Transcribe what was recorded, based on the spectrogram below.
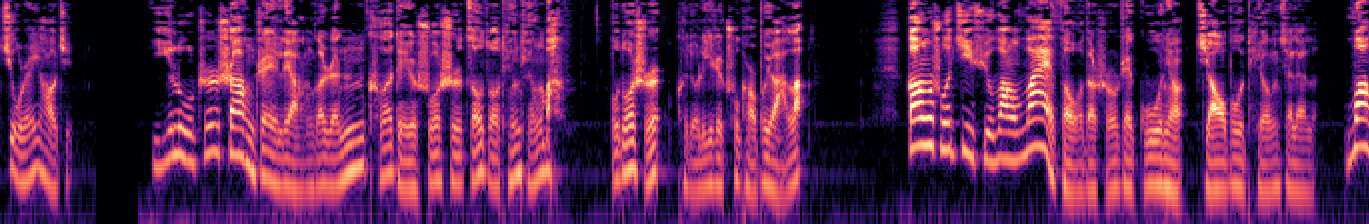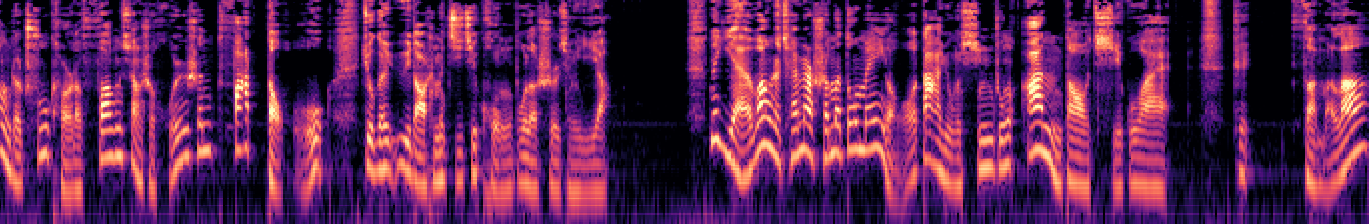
救人要紧。一路之上，这两个人可得说是走走停停吧。不多时，可就离这出口不远了。刚说继续往外走的时候，这姑娘脚步停下来了，望着出口的方向，是浑身发抖，就跟遇到什么极其恐怖的事情一样。那眼望着前面什么都没有，大勇心中暗道奇怪：这怎么了？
